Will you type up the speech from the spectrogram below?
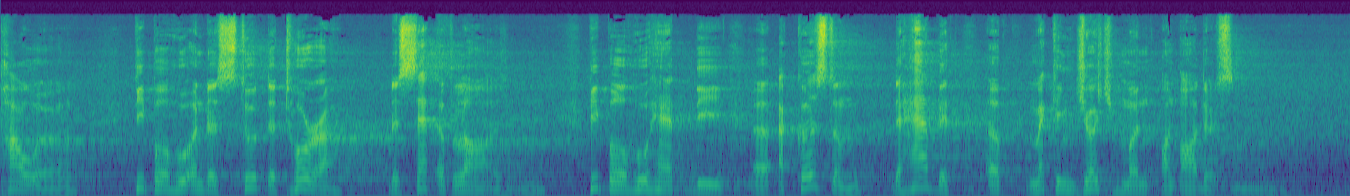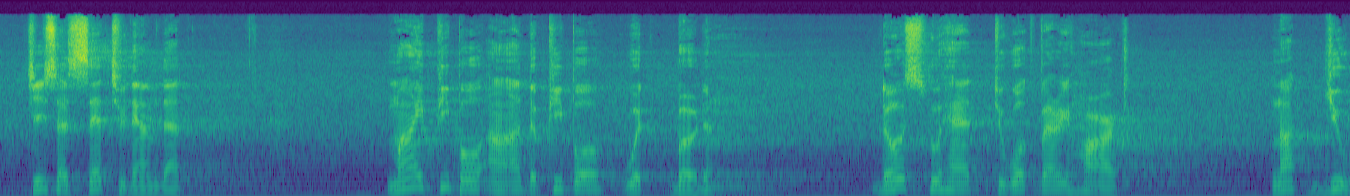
power, people who understood the Torah, the set of laws, people who had the uh, accustomed, the habit of making judgment on others. Jesus said to them that my people are the people with burden. Those who had to work very hard, not you,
